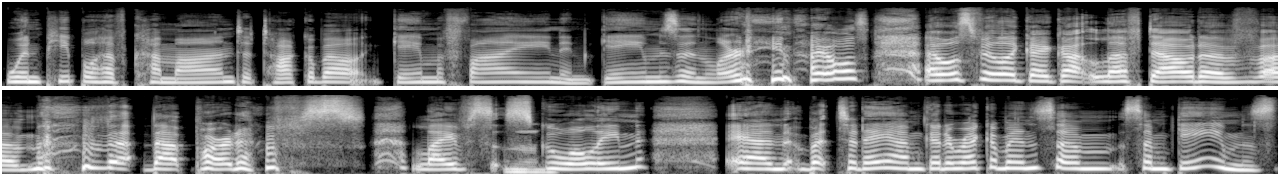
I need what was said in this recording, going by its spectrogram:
When people have come on to talk about gamifying and games and learning, I always, I always feel like I got left out of um, that, that part of life's mm. schooling. And but today I'm going to recommend some some games.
